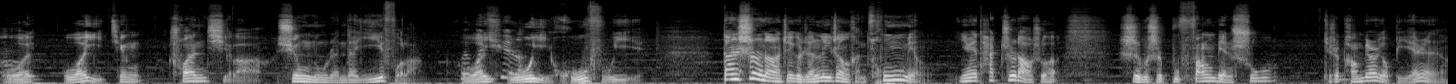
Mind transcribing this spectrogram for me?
我我已经穿起了匈奴人的衣服了，我吾以胡服矣。”但是呢，这个任立正很聪明，因为他知道说是不是不方便说，就是旁边有别人啊，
